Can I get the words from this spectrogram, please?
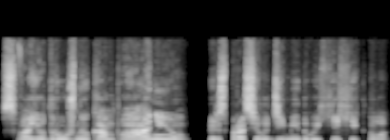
«Свою дружную компанию?» — переспросила Демидова и хихикнула.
